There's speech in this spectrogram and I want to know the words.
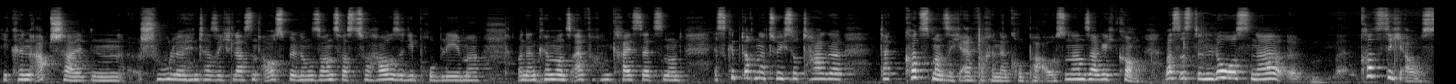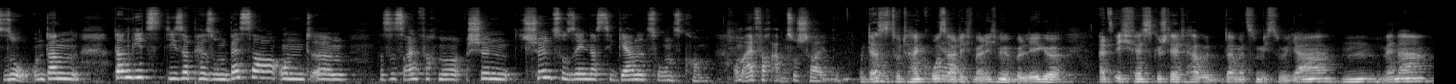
die können abschalten, Schule hinter sich lassen, Ausbildung, sonst was, zu Hause die Probleme. Und dann können wir uns einfach in den Kreis setzen. Und es gibt auch natürlich so Tage, da kotzt man sich einfach in der Gruppe aus. Und dann sage ich, komm, was ist denn los? Ne? Äh, Kotz dich aus. So. Und dann, dann geht es dieser Person besser und ähm, das ist einfach nur schön, schön zu sehen, dass die gerne zu uns kommen, um einfach abzuschalten. Und das ist total großartig, weil ich mir überlege, als ich festgestellt habe, damals für mich so, ja, hm, Männer,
